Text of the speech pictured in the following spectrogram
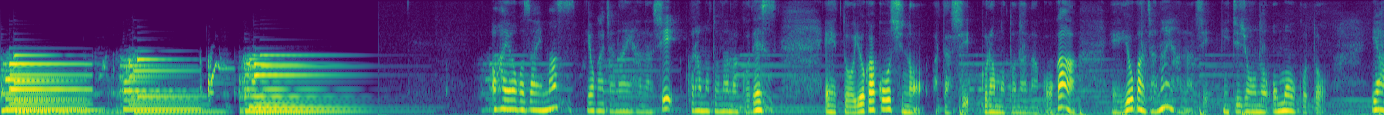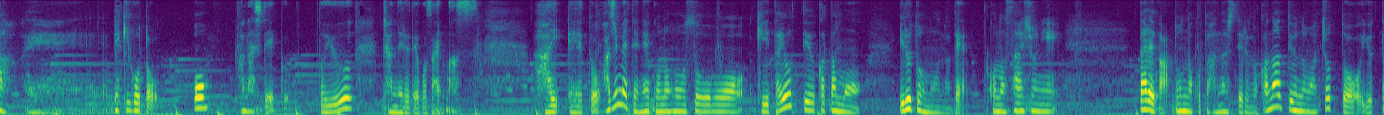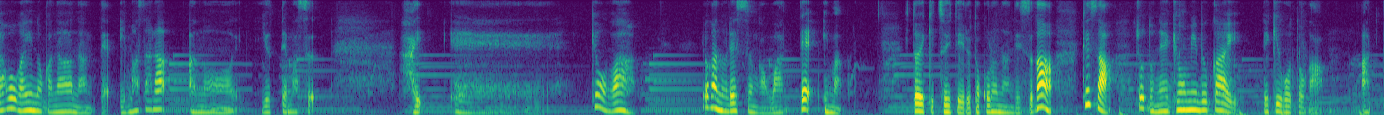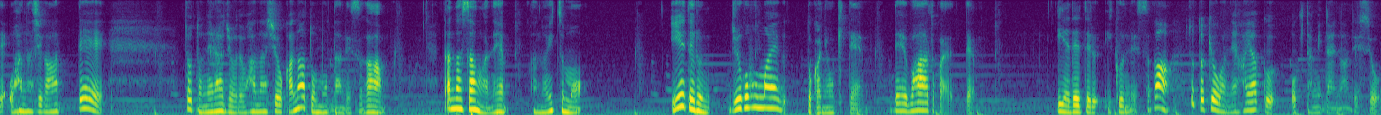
おはようございます。ヨガじゃない話倉本々子です。えっ、ー、とヨガ講師の私倉本々子が、えー、ヨガじゃない話日常の思うことや、えー、出来事を話していくというチャンネルでございます。はい、えーと、初めてねこの放送を聞いたよっていう方もいると思うのでこの最初に誰がどんなこと話してるのかなっていうのはちょっと言った方がいいのかななんて今更あの言ってます。はい、えー、今日はヨガのレッスンが終わって今一息ついているところなんですが今朝ちょっとね興味深い出来事があってお話があってちょっとねラジオでお話しようかなと思ったんですが旦那さんがねあのいつも家出る15分前とかに起きてでわーとかやって家出てる行くんですがちょっと今日はね早く起きたみたいなんですよ。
